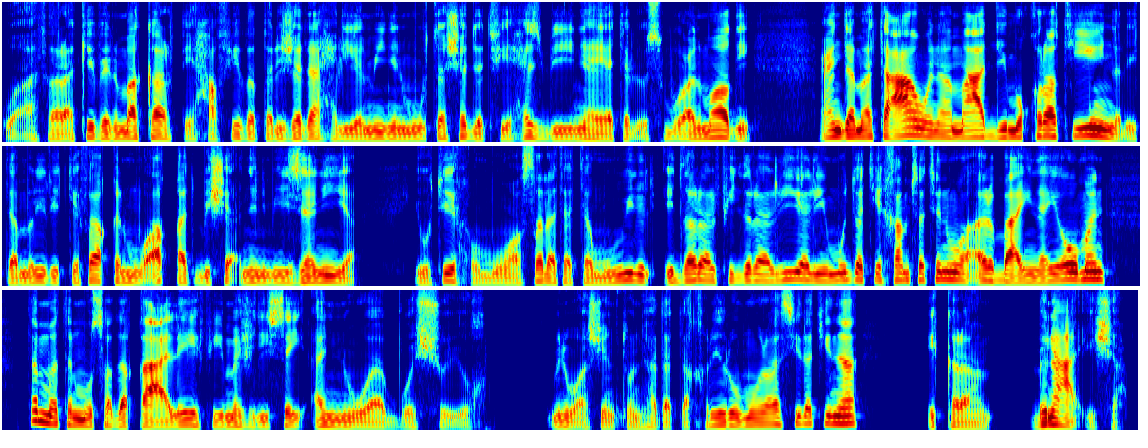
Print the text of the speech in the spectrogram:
وأثار كيفن ماكارتي حفيظة الجناح اليمين المتشدد في حزبه نهاية الأسبوع الماضي عندما تعاون مع الديمقراطيين لتمرير اتفاق مؤقت بشأن الميزانية يتيح مواصلة تمويل الإدارة الفيدرالية لمدة 45 يوما تمت المصادقة عليه في مجلسي النواب والشيوخ. من واشنطن هذا تقرير مراسلتنا إكرام بن عائشة.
